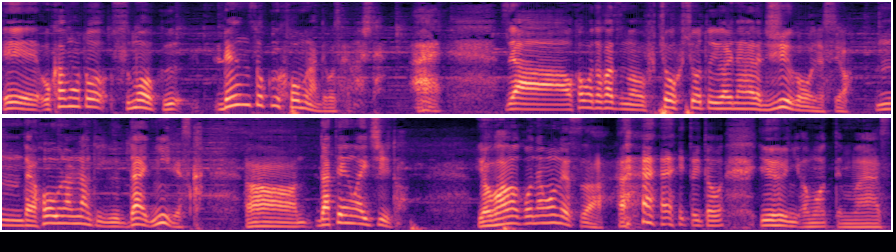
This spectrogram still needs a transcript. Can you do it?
えー、岡本、スモーク、連続ホームランでございました。はい。じゃあ、岡本和真不調不調と言われながら10号ですよ。うん、だからホームランランキング第2位ですか。ああ打点は1位と。4番はこんなもんですわ。はい。というというふうに思ってます。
